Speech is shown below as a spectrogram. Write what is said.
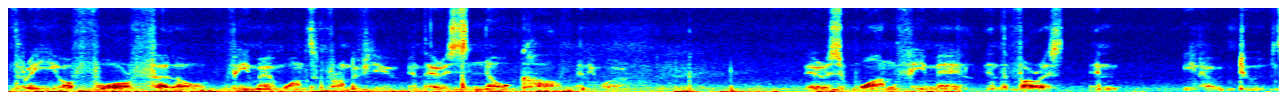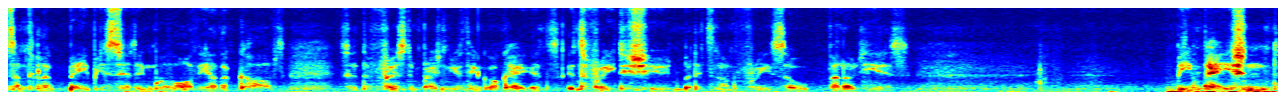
three or four fallow female ones in front of you and there is no calf anywhere. There is one female in the forest and you know, do something like babysitting with all the other calves. So the first impression you think, okay, it's it's free to shoot, but it's not free. So fallow deers, be patient.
